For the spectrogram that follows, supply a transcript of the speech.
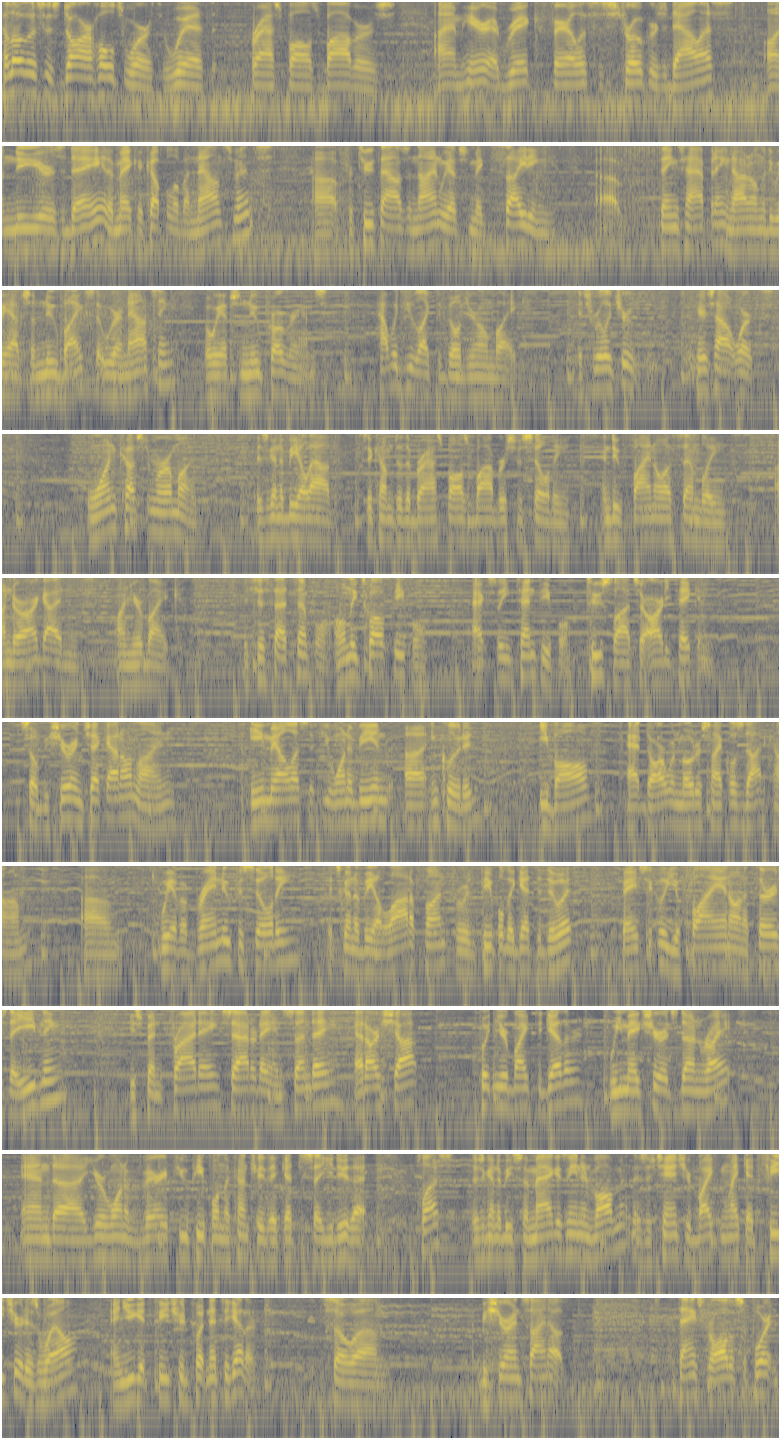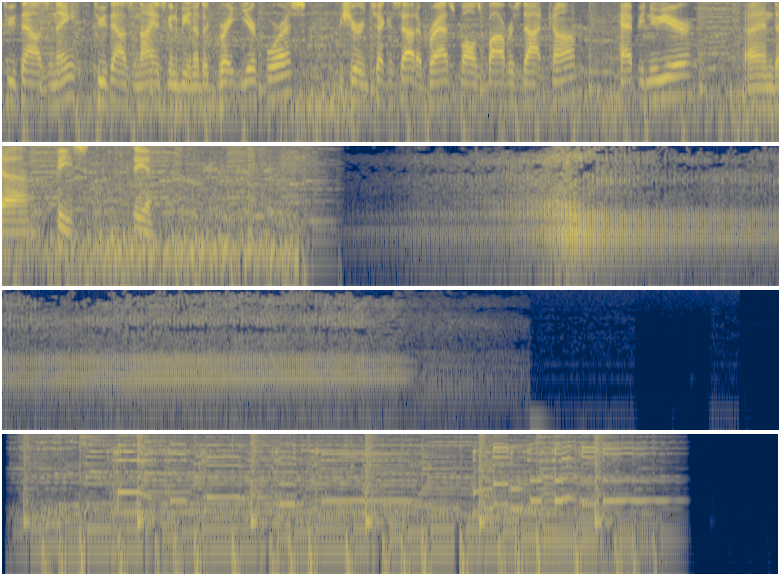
Hello, this is Dar Holdsworth with Brass Balls Bobbers. I am here at Rick Fairless Strokers Dallas on New Year's Day to make a couple of announcements. Uh, for 2009, we have some exciting uh, things happening. Not only do we have some new bikes that we're announcing, but we have some new programs. How would you like to build your own bike? It's really true. Here's how it works. One customer a month is going to be allowed to come to the Brass Balls Bobbers facility and do final assembly under our guidance on your bike. It's just that simple. Only 12 people, actually 10 people. Two slots are already taken. So be sure and check out online. Email us if you want to be in, uh, included. Evolve at darwinmotorcycles.com. Um, we have a brand new facility. It's going to be a lot of fun for people to get to do it. Basically, you fly in on a Thursday evening. You spend Friday, Saturday, and Sunday at our shop putting your bike together. We make sure it's done right, and uh, you're one of very few people in the country that get to say you do that. Plus, there's going to be some magazine involvement. There's a chance your bike might get featured as well, and you get featured putting it together. So um, be sure and sign up. Thanks for all the support in 2008. 2009 is going to be another great year for us. Be sure and check us out at brassballsbobbers.com. Happy New Year and uh, peace. See ya.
